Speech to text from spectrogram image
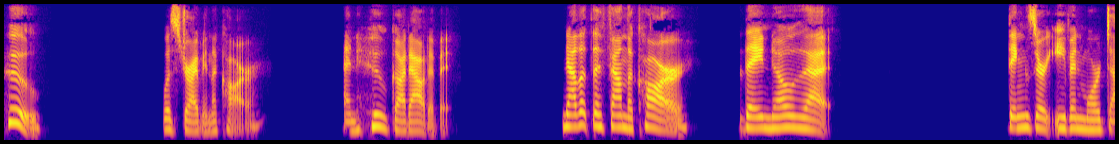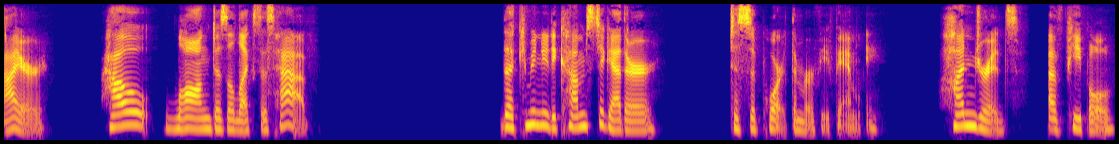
who was driving the car and who got out of it. Now that they found the car, they know that things are even more dire. How long does Alexis have? The community comes together to support the Murphy family. Hundreds of people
